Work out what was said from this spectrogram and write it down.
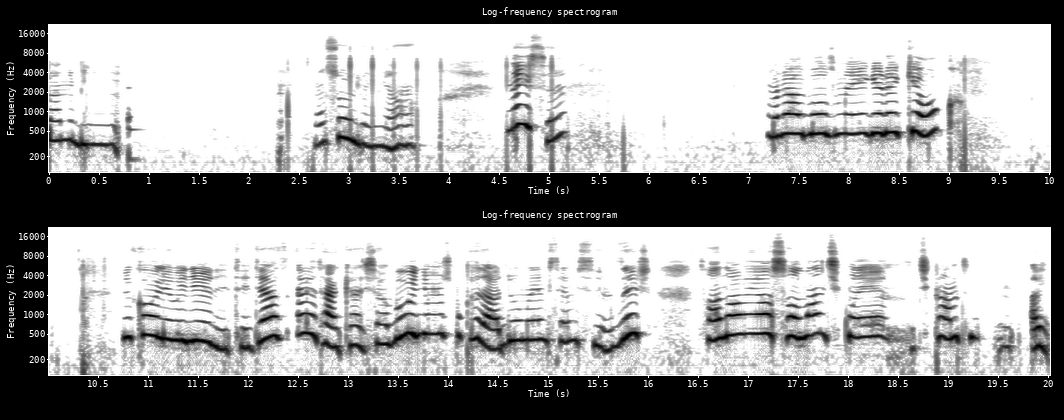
ben de bilmiyorum. Nasıl öldün ya? Neyse. Moral bozmaya gerek yok. Rico ile videoyu bitireceğiz. Evet arkadaşlar bu videomuz bu kadar. Umarım sevmişsinizdir. Sağdan veya soldan çıkmaya çıkan ay,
